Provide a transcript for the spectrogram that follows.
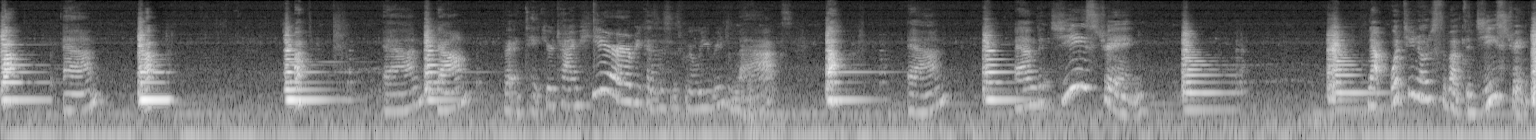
Up and up. Up and down. And take your time here because this is where we relax. Up and and the G string. Now, what do you notice about the G string? You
